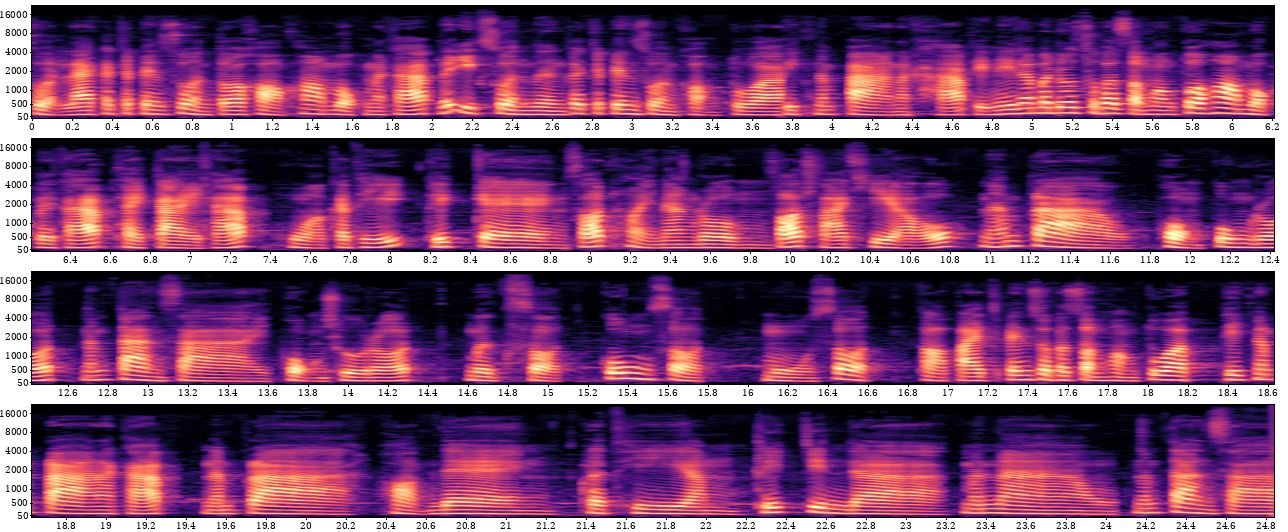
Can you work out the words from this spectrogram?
ส่วนแรกก็จะเป็นส่วนตัวของห่อหมกนะครับ และอีกส่วนหนึ่งก็จะเป็นส่วนของตัวพริกน้ำปลานะครับ ทีนี้เรามาดูส่วนผสมของตัวห่อหมกเลยครับ ไข่ไก่ครับ หัวกะทิ พริกแกง ซอสหอยนางรม ซอสฝาเขียว น้ำเปล่า ผงปรุงรส น้ำตาลทราย ผงชูรส หมึกสด กุ้งสด หมูสด ต่อไปจะเป็นส่วนผสมของตัวพริกน้ำปลานะครับ น้ำปลา หอมแดง กระเทียม พริกจินดา มะนาว น้ำตาลทรา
